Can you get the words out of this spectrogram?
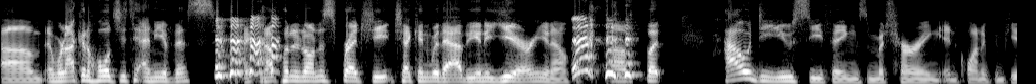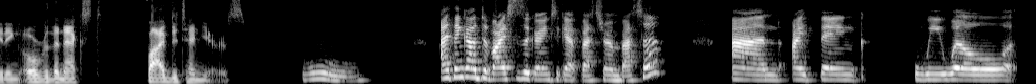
Um, and we're not going to hold you to any of this. Right? not put it on a spreadsheet. Check in with Abby in a year, you know. Um, but how do you see things maturing in quantum computing over the next five to ten years? Ooh, I think our devices are going to get better and better, and I think we will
